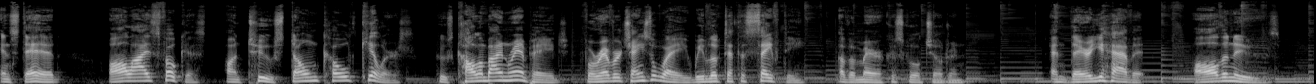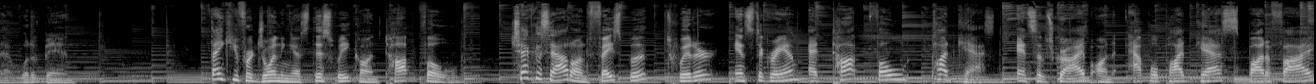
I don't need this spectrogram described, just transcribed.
Instead, all eyes focused on two stone cold killers whose Columbine rampage forever changed the way we looked at the safety of America's schoolchildren. And there you have it, all the news that would have been. Thank you for joining us this week on Top Fold. Check us out on Facebook, Twitter, Instagram at Top Fold Podcast, and subscribe on Apple Podcasts, Spotify,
